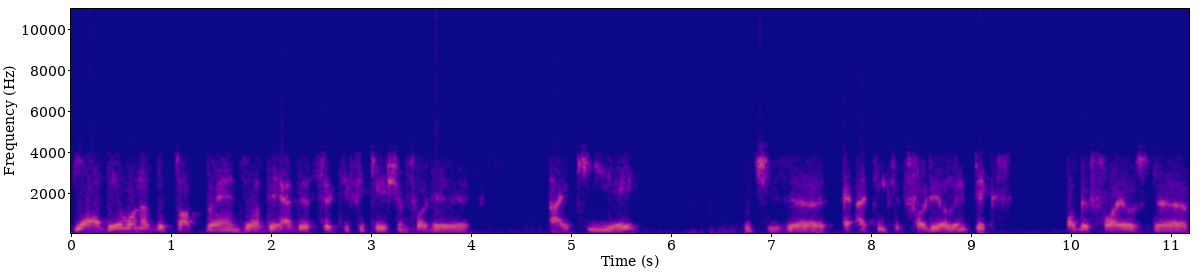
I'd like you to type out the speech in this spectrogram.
Yeah, they're one of the top brands. Uh, they have the certification for the IKA, which is, uh, I think, for the Olympics. All the foils the,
